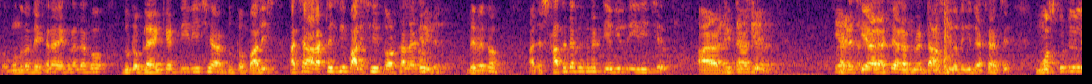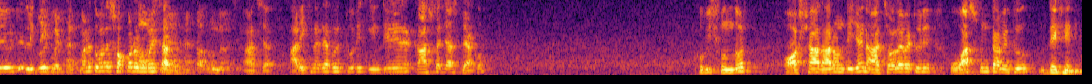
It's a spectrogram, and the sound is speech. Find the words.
তো বন্ধুরা দেখে নাও এখানে দেখো দুটো ব্ল্যাঙ্কেট দিয়ে দিয়েছে আর দুটো বালিশ। আচ্ছা আর একটা যদি বালিশের দরকার লাগে দেবে তো? আচ্ছা সাথে দেখো এখানে টেবিল দিয়ে দিচ্ছে। আর যেটা আছে একটা চেয়ার আছে আর আপনার ডাস্টবিনও দেখি দেখা আছে? মস্কুটি লিকুইড মানে তোমাদের সবকটা রুমে থাকবে? হ্যাঁ সব রুমে আছে। আচ্ছা আর এখানে দেখো একটু ইন্টেরিয়ারের কাজটা জাস্ট দেখো। খুবই সুন্দর অসাধারণ ডিজাইন আর চলো এবার একটু ওয়াশরুমটা আমি একটু দেখে নিই।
